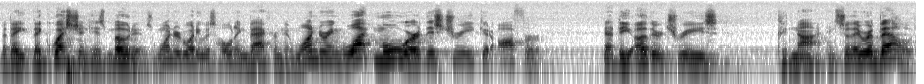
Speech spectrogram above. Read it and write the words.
but they, they questioned his motives, wondered what he was holding back from them, wondering what more this tree could offer that the other trees could not. And so they rebelled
